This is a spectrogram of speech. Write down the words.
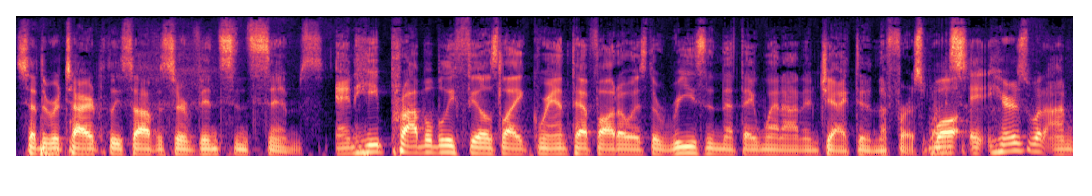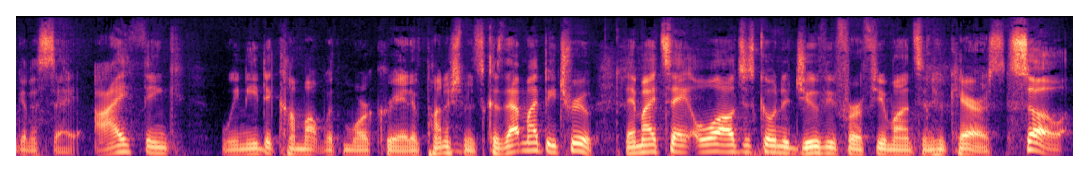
said the retired police officer Vincent Sims. And he probably feels like Grand Theft Auto is the reason that they went out and jacked it in the first Well, place. eh, here's what I'm going to say. I think we need to come up with more creative punishments because that might be true. They might say, "Oh, I'll just go into juvie for a few months and who cares." so,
